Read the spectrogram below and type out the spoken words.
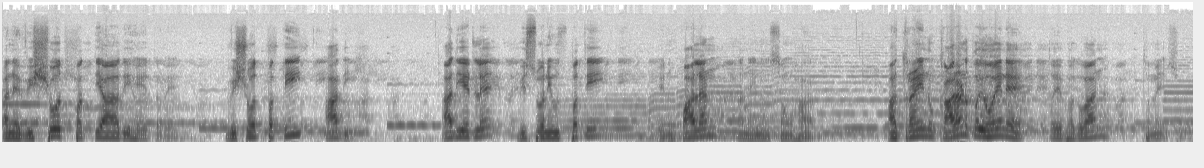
અને વિશ્વોત્પત્યાદિ હેતવે વિશ્વોત્પત્તિ આદિ. આદિ એટલે વિશ્વની ઉત્પત્તિ, એનું પાલન અને એનું સંહાર. આ ત્રણેયનું કારણ કોઈ હોય ને, તો એ ભગવાન તમે છો.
